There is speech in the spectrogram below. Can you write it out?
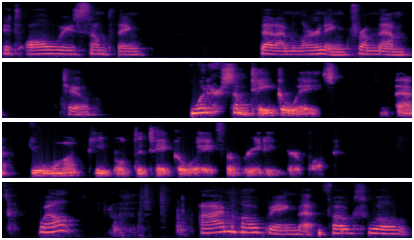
it's always something that I'm learning from them too. What are some takeaways that you want people to take away from reading your book? Well, I'm hoping that folks will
